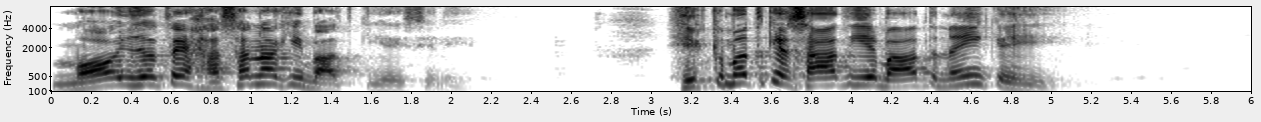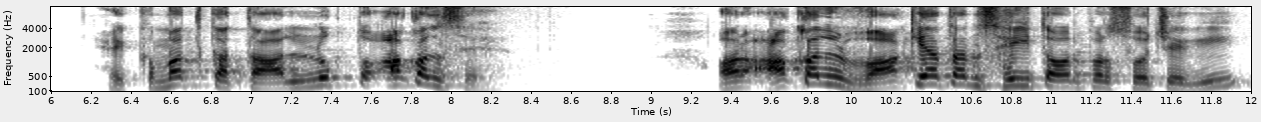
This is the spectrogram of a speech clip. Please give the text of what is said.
معزت حسنا کی بات کی ہے، اسی لیے۔ حکمت کے ساتھ یہ بات نہیں کہی۔ حکمت کا تعلق تو عقل سے ہے۔ اور عقل واقعتاً صحیح طور پر سوچے گی،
